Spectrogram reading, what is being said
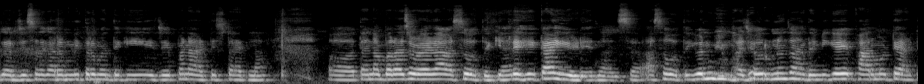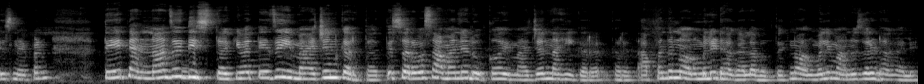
गरजेचं कारण मी तर म्हणते की जे पण आर्टिस्ट आहेत ना त्यांना बऱ्याच वेळेला असं होतं की अरे हे काय येडे आहेत माणसं? असं होतं. इवन मी माझ्यावरूनच सांगते. मी काही फार मोठे आर्टिस्ट नाही पण ते त्यांना जे दिसतं किंवा ते जे इमॅजिन करतात ते सर्वसामान्य लोक इमॅजिन नाही कर करत. आपण तर नॉर्मली ढगाला बघतो. की नॉर्मली माणूस जर ढग आले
